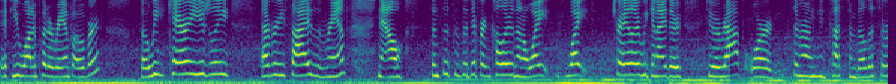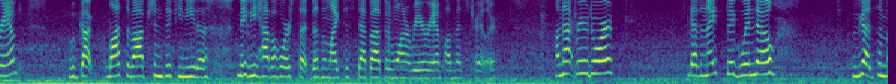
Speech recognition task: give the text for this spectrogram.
if you want to put a ramp over. So we carry usually every size of ramp. Now, since this is a different color than a white white trailer, we can either do a wrap or Cimarron can custom build us a ramp. We've got lots of options if you need a, maybe have a horse that doesn't like to step up and want a rear ramp on this trailer. On that rear door, got a nice big window. We've got some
